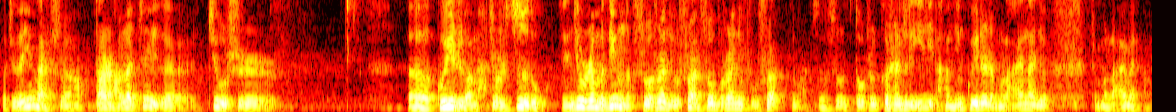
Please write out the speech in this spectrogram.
我觉得应该算哈。当然了，这个就是，呃，规则嘛，就是制度，人就是这么定的，说算就算，说不算就不算，对吧？都是都是个人理解哈，人规则怎么来那就怎么来呗啊。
